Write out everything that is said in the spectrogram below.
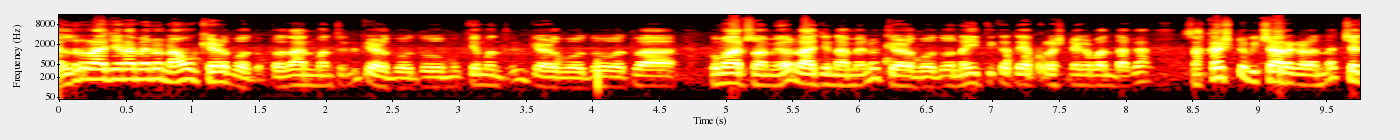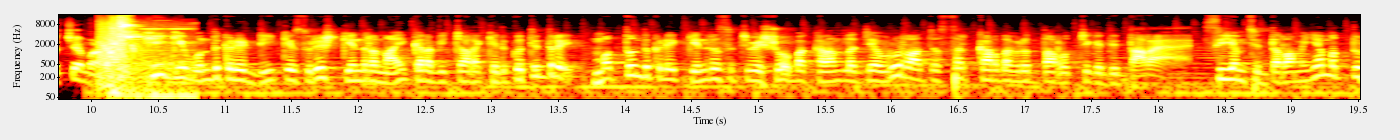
ಎಲ್ಲರ ರಾಜೀನಾಮೆನೂ ನಾವು ಕೇಳ್ಬೋದು. ಪ್ರಧಾನಮಂತ್ರಿನ ಕೇಳ್ಬೋದು, ಮುಖ್ಯಮಂತ್ರಿನ ಕೇಳ್ಬೋದು, ಅಥವಾ ಕುಮಾರಸ್ವಾಮಿ ಅವ್ರ ರಾಜೀನಾಮೆನು ಕೇಳ್ಬೋದು, ನೈತಿಕತೆಯ ಪ್ರಶ್ನೆಗಳು ಬಂದಾಗ ಸಾಕಷ್ಟು ವಿಚಾರಗಳನ್ನು ಚರ್ಚೆ ಮಾಡಬೇಕು ಹೀಗೆ ಒಂದು ಕಡೆ ಡಿ ಕೆ ಸುರೇಶ್ ಕೇಂದ್ರ ನಾಯಕರ ವಿಚಾರ ಕೆದಕುತ್ತಿದ್ರೆ ಮತ್ತೊಂದು ಕಡೆ ಕೇಂದ್ರ ಸಚಿವೆ ಶೋಭಾ ಕರಂದ್ಲಾಜೆ ಅವರು ರಾಜ್ಯ ಸರ್ಕಾರದ ವಿರುದ್ಧ ರೊಚ್ಚಿಗೆದ್ದಿದ್ದಾರೆ. ಸಿಎಂ ಸಿದ್ದರಾಮಯ್ಯ ಮತ್ತು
